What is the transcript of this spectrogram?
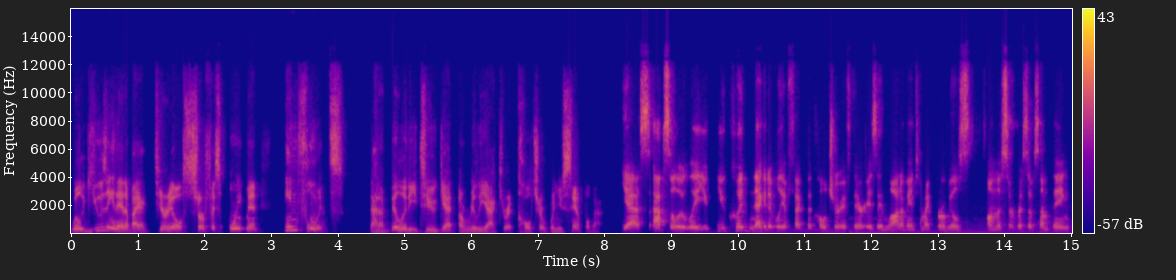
Will using an antibacterial surface ointment influence that ability to get a really accurate culture when you sample that? Yes, absolutely. You you could negatively affect the culture if there is a lot of antimicrobials on the surface of something.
